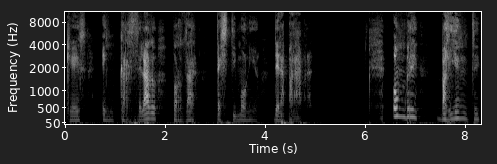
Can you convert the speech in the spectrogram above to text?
que es encarcelado por dar testimonio de la palabra. Hombre valiente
